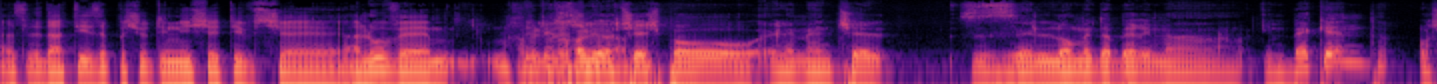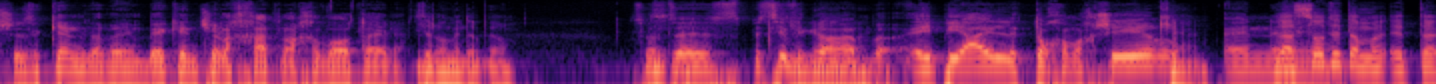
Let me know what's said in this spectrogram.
אז לדעתי זה פשוט אינישטיב שעלו והם החליטו אבל יכול להיות שיש פה אלמנט של זה לא מדבר עם, ה... עם Backend, או שזה כן מדבר עם Backend של אחת מהחברות האלה? זה לא מדבר. זאת אומרת, זה ספציפית ב-API לתוך המכשיר. כן. אין... לעשות את, המ... את, ה...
